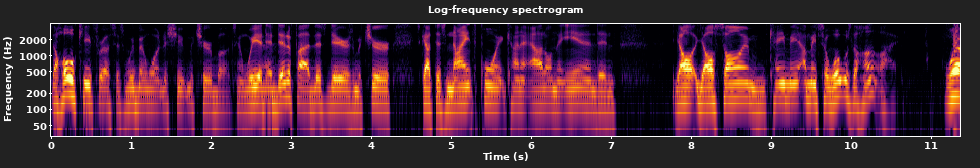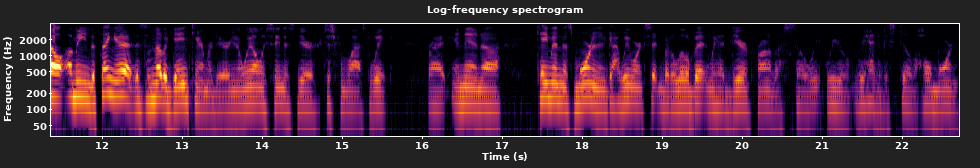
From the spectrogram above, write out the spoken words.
the whole key for us is we've been wanting to shoot mature bucks, and we had yeah. identified this deer as mature. It's got this ninth point kind of out on the end, and y'all y'all saw him, came in. I mean, so what was the hunt like? Well, I mean, the thing is, this is another game camera deer. You know, we only seen this deer just from last week, right? And then uh, came in this morning, and God, we weren't sitting but a little bit, and we had deer in front of us, so we we were, we had to be still the whole morning.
